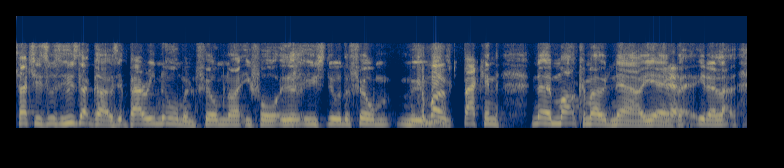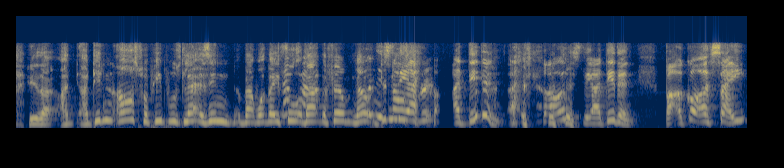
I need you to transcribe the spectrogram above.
goes. Satch is, who's that guy? Was it Barry Norman, Film 94? Who who used to do all the film movies Kermode. back in, no, Mark Kermode now, yeah. Yeah. But, you know, like, he's like, I, I didn't ask for people's letters in about what they thought about the film. No, I didn't Honestly, ask for it. I, I didn't. Honestly, I didn't. But I got to say,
